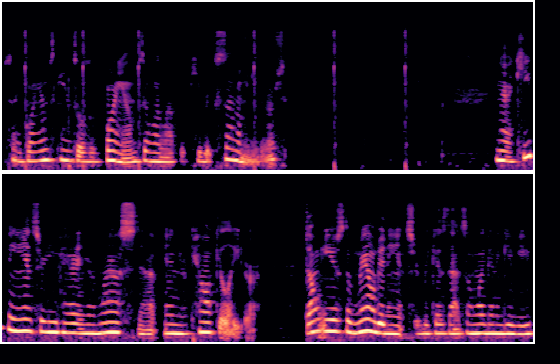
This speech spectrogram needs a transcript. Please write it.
So grams cancels with grams, and we're left with cubic centimeters. Now keep the answer you had in your last step in your calculator. Don't use the rounded answer because that's only going to give you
